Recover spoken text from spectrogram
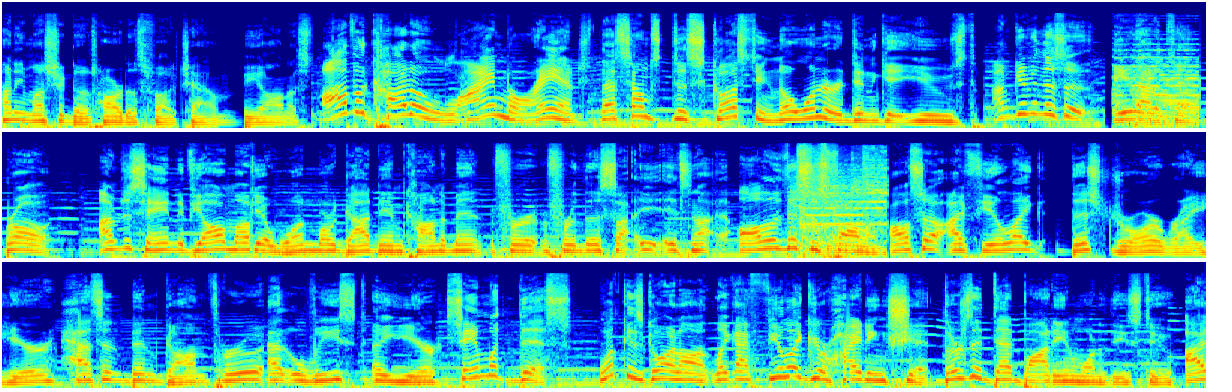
honey mustard goes hard as fuck chat I'm be honest avocado lime ranch that sounds disgusting no wonder it didn't get used i'm giving this a 8 out of 10 bro I'm just saying, if y'all must get one more goddamn condiment for for this, it's not all of this is falling. Also, I feel like this drawer right here hasn't been gone through at least a year. Same with this. What is going on? Like, I feel like you're hiding shit. There's a dead body in one of these two. I,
